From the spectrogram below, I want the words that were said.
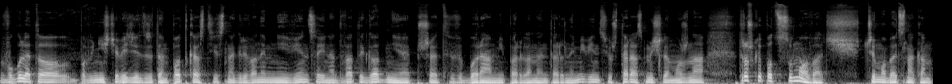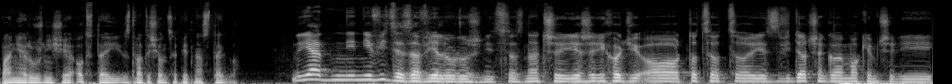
W ogóle to powinniście wiedzieć, że ten podcast jest nagrywany mniej więcej na dwa tygodnie przed wyborami parlamentarnymi, więc już teraz myślę, można troszkę podsumować, czym obecna kampania różni się od tej z 2015. No ja nie, nie, widzę za wielu różnic, to znaczy jeżeli chodzi o to, co, co jest widoczne gołym okiem, czyli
